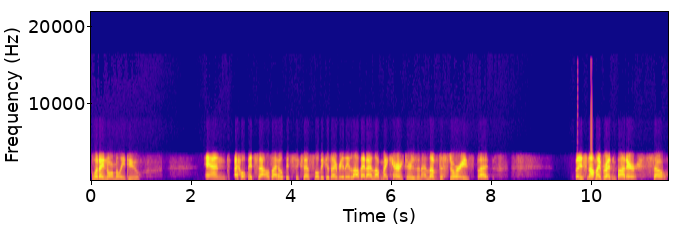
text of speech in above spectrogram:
what I normally do. And I hope it sells. I hope it's successful because I really love it. I love my characters and I love the stories, but but it's not my bread and butter. So.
